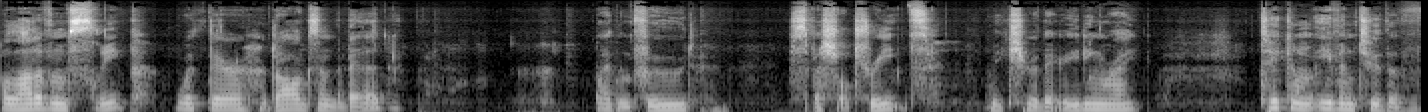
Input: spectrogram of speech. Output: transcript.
A lot of them sleep with their dogs in the bed, buy them food, special treats, make sure they're eating right take them even to the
